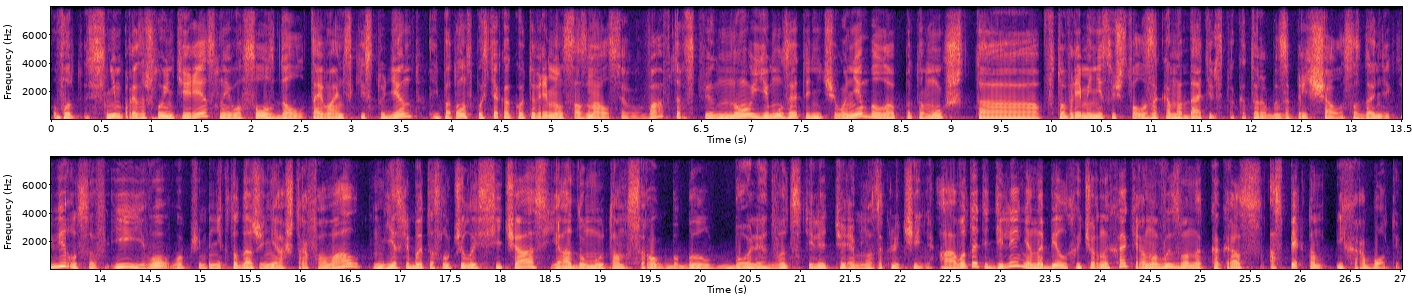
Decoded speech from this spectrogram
Вот с ним произошло интересно, его создал тайваньский студент, и потом, спустя какое-то время он сознался в авторстве, но ему за это ничего не было, потому что в то время не существовало законодательства, которое бы запрещало создание вирусов, и его, в общем, никто даже не оштрафовал. Если бы это случилось сейчас, я думаю, там срок бы был более 20 лет тюремного заключения. А вот это деление на белых и черных хакеров, оно вызвано как раз аспектом их работы.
